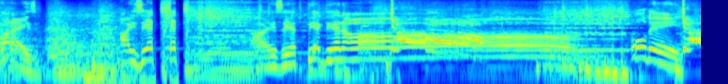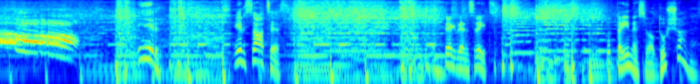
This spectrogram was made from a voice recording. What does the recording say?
Pareizi. Aiziet, šet. Aiziet piekdienā. Jā! Uldī! Jā! Ir. Ir sācies. Piektdienas rīts. Kur tā Ines vēl dušā? Nes?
